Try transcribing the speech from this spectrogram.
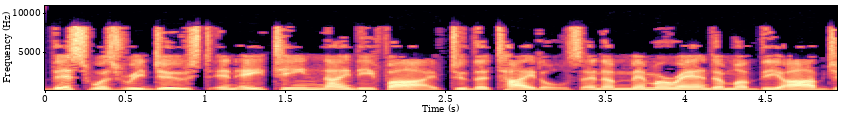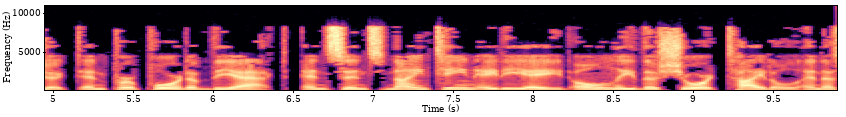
This was reduced in 1895 to the titles and a memorandum of the object and purport of the Act, and since 1988 only the short title and a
